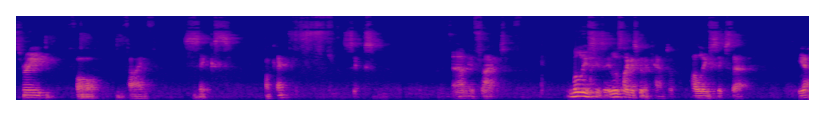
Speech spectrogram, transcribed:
three, four, five, six. Okay, six. Um, in fact, we'll leave six. It looks like it's going to count up. I'll leave six there. Yeah,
